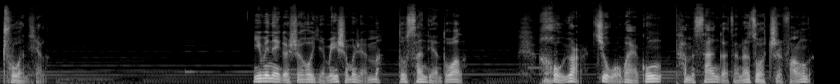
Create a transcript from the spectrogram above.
出问题了。因为那个时候也没什么人嘛，都三点多了。后院就我外公他们三个在那做纸房子，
